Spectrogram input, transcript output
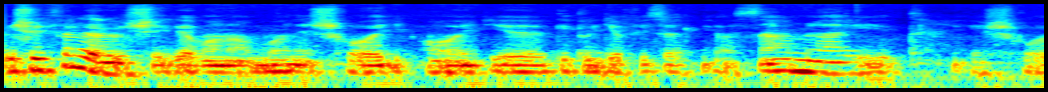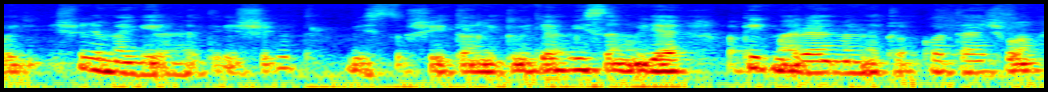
És hogy felelőssége van abban is, hogy, hogy ki tudja fizetni a számláit, és hogy, és hogy a megélhetését biztosítani tudja, hiszen ugye akik már elmennek lakatásba,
